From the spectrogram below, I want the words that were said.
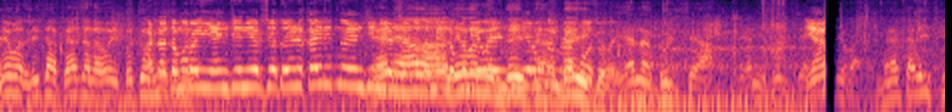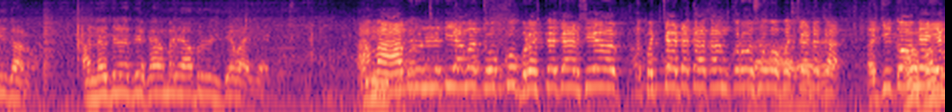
લેવલ લીધા ફેજલ હોય બધું એટલે તમારો ઈ એન્જિનિયર છે તો એને કઈ રીતનું એન્જિનિયર છે? તો તમે લોકો એવો એન્જિનિયર હું કેમ રાખો છો? એને ભૂલ છે આ એની ભૂલ છે. મેં ઈ જ કીધાનો આ નજરે દેખાય અમારી આબરૂ દેવાય જાય. આમાં આબરૂ નથી આમાં ચોખ્ખું ભ્રષ્ટાચાર છે. પચાસ ટકા કામ કરો છો પચાસ ટકા. હજી તો અમે એક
